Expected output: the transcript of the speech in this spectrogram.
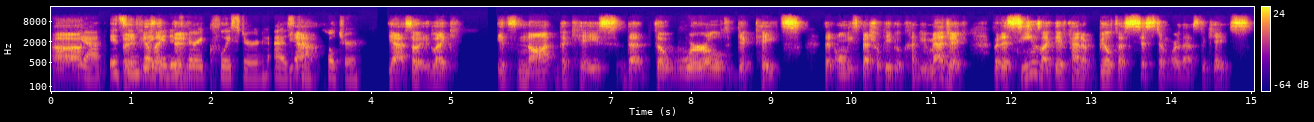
Uh, yeah, it so seems it like, like, it the, is very cloistered as yeah, culture. Yeah, so it, like it's not the case that the world dictates that only special people can do magic, but it seems like they've kind of built a system where that's the case.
